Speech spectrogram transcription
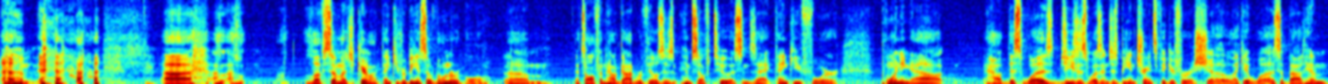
Um, uh, I, I, love so much, Caroline. Thank you for being so vulnerable. Um, that's often how God reveals his, himself to us. And Zach, thank you for pointing out how this was. Jesus wasn't just being transfigured for a show, like it was about him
